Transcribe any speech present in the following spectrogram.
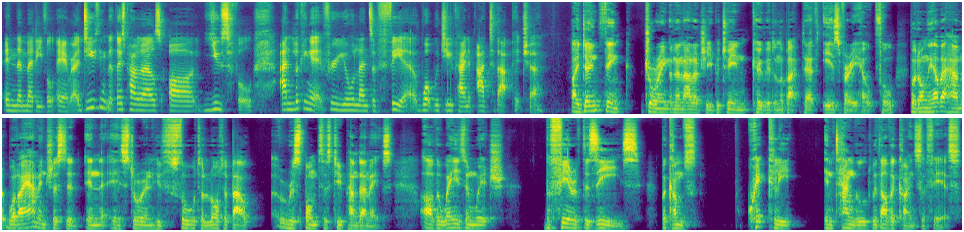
in the medieval era. Do you think that those parallels are useful? And looking at it through your lens of fear, what would you kind of add to that picture? I don't think drawing an analogy between COVID and the Black Death is very helpful. But on the other hand, what I am interested in a historian who's thought a lot about responses to pandemics are the ways in which the fear of disease becomes quickly entangled with other kinds of fears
